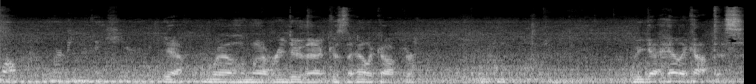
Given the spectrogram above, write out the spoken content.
Well, working with it here. Yeah, well, I'm gonna redo that because the helicopter. We got helicopters.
